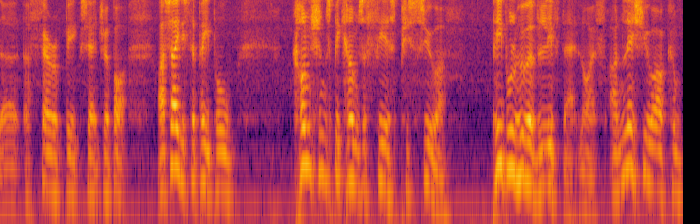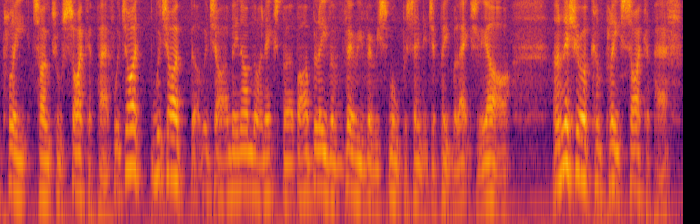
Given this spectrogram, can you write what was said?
uh, of therapy, etc. But I say this to people: conscience becomes a fierce pursuer. People who have lived that life, unless you are a complete, total psychopath, which I, which I, which I, I mean, I'm not an expert, but I believe a very, very small percentage of people actually are. Unless you're a complete psychopath,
